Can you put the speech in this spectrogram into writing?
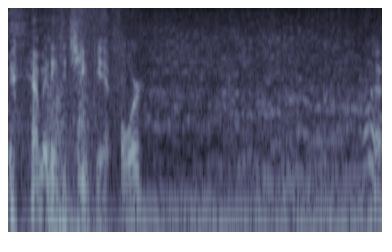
How many did you get? Four? Oh.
